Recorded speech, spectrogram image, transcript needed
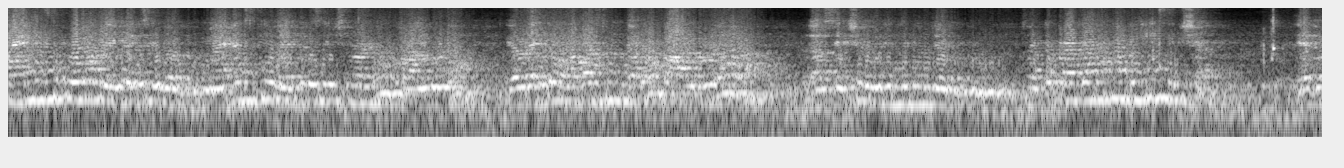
మైనస్ కూడా వెహికల్స్ ఇవ్వద్దు. మైనస్కి వెహికల్స్ ఇచ్చిన వాళ్ళు వాళ్ళు కూడా ఎవరైతే ఓనర్స్ ఉంటారో వాళ్ళు కూడా శిక్ష విధించడం జరుగుతుంది. చట్ట ప్రకారం అది ఈ శిక్ష. ఏదో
